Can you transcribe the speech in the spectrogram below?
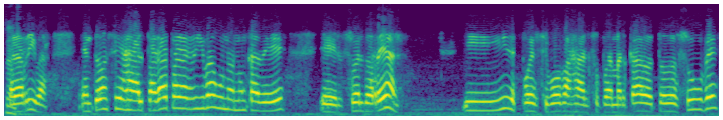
para arriba. Entonces, al pagar para arriba uno nunca ve el sueldo real. Y después si vos vas al supermercado todo sube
